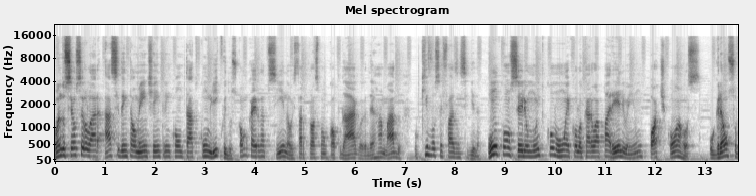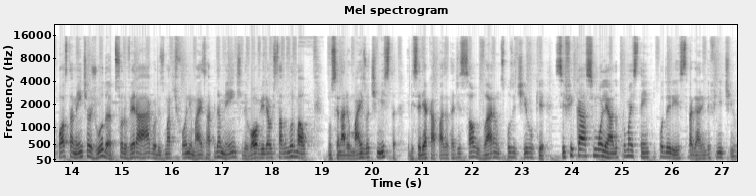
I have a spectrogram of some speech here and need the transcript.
Quando seu celular acidentalmente entra em contato com líquidos, como cair na piscina ou estar próximo a um copo d'água derramado, o que você faz em seguida? Um conselho muito comum é colocar o aparelho em um pote com arroz. O grão supostamente ajuda a absorver a água do smartphone mais rapidamente, devolve ele ao estado normal. No cenário mais otimista, ele seria capaz até de salvar um dispositivo que, se ficasse molhado por mais tempo, poderia estragar em definitivo.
